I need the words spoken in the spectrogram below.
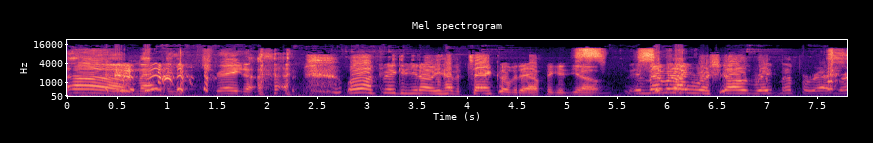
oh man, you traitor! well, I figured, you know, you have a tank over there. I figured, you know, remember how Rochelle raped me forever?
